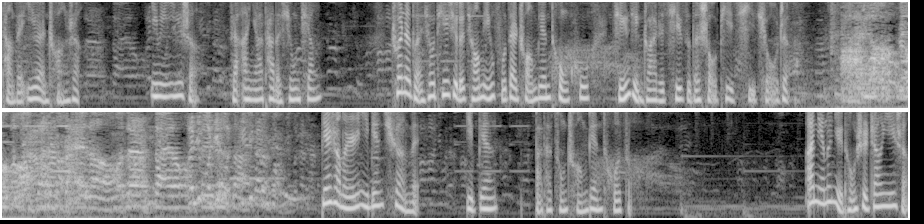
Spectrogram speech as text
躺在医院床上，一名医生在按压他的胸腔。穿着短袖 T 恤的乔明伏在床边痛哭，紧紧抓着妻子的手臂，祈求着。哎呀！不要把我在这待着，我在这待着，我边上的人一边劝慰，一边把他从床边拖走。安宁的女同事张医生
